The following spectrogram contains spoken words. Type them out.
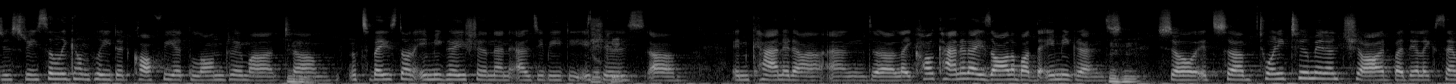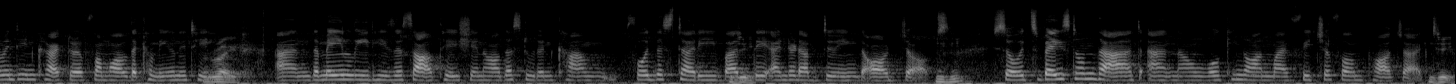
just recently completed Coffee at Laundromat. Um, it's based on immigration and LGBT issues um, in Canada, and uh, like how Canada is all about the immigrants. Mm -hmm. So it's a 22 minute short, but they're like 17 characters from all the community. Right. And the main lead, he's a South Asian. All the students come for the study, but Gee. they ended up doing the odd jobs. Mm -hmm. So it's based on that, and I'm working on my feature film project. Gee.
